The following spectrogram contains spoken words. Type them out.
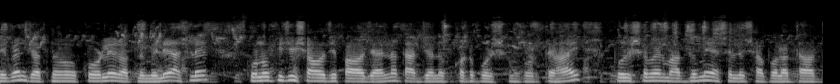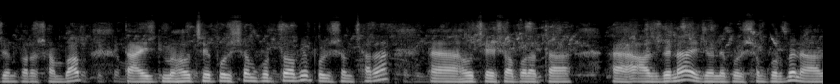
নেবেন। যত্ন করলে রত্ন মিলে আসলে কোনো কিছু সহজে পাওয়া যায় না, তার জন্য কত পরিশ্রম করতে হয়। পরিশ্রমের মাধ্যমে আসলে সফলতা অর্জন করা সম্ভব। তাই হচ্ছে পরিশ্রম করতে হবে, পরিশ্রম ছাড়া হচ্ছে সফলতা আসবে না, এই জন্য পরিশ্রম করবেন। আর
